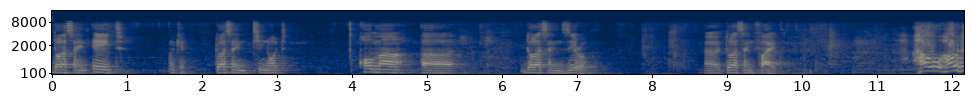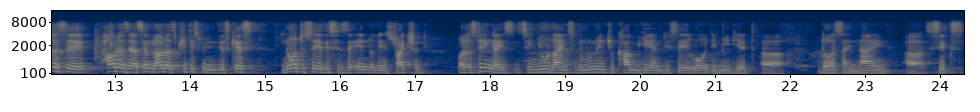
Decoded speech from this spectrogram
dollar sign eight, okay, dollar sign t naught, comma uh, dollar sign zero, uh, dollar sign five. How, how does the how does the assembler, how does QtSpim in this case know to say this is the end of the instruction? What I was saying is it's a new line, so the moment you come here and you say load immediate uh, dollar sign nine uh, six,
